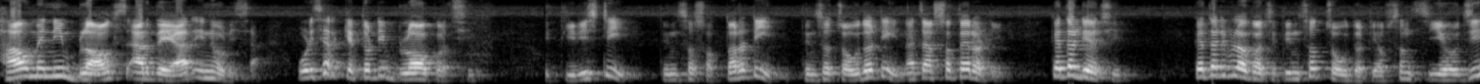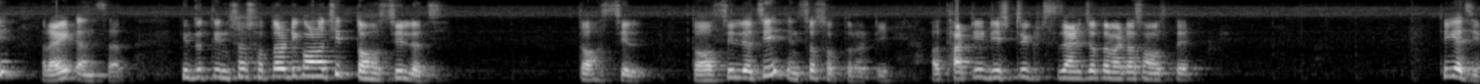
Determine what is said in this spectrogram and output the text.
how many blocks are there in Odisha ଓଡ଼ିଶାର କେତୋଟି ବ୍ଲକ୍ ଅଛି ତିରିଶଟି ତିନିଶହ ସତରଟି ତିନିଶହ ଚଉଦଟି ନା ଚାରିଶହ ତେରଟି କେତୋଟି ଅଛି କେତୋଟି ବ୍ଲକ୍ ଅଛି ତିନିଶହ ଚଉଦଟି ଅପସନ୍ ସି ହେଉଛି ରାଇଟ୍ ଆନ୍ସର୍ କିନ୍ତୁ ତିନିଶହ ସତରଟି କ'ଣ ଅଛି ତହସିଲ ଅଛି ତହସିଲ ତହସିଲ ଅଛି ତିନିଶହ ସତରଟି ଆଉ ଥାର୍ଟି ଡିଷ୍ଟ୍ରିକ୍ଟ ଜାଣିଛ ତମେ ଏଇଟା ସମସ୍ତେ ଠିକ୍ ଅଛି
